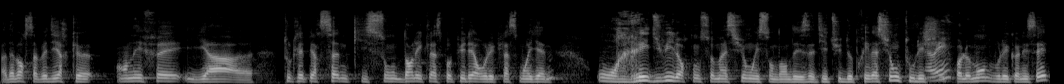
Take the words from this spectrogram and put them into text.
Ah, D'abord, ça veut dire qu'en effet, il y a euh, toutes les personnes qui sont dans les classes populaires ou les classes moyennes ont réduit leur consommation et sont dans des attitudes de privation. Tous les ah chiffres le monde, vous les connaissez.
